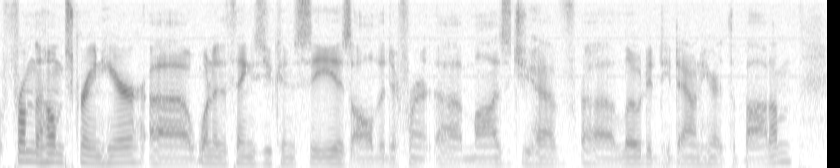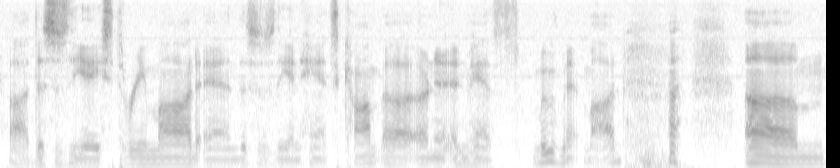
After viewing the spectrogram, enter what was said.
from the home screen here, uh, one of the things you can see is all the different uh, mods that you have uh, loaded down here at the bottom. this is the ACE3 mod, and this is the enhanced com enhanced movement mod. um,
